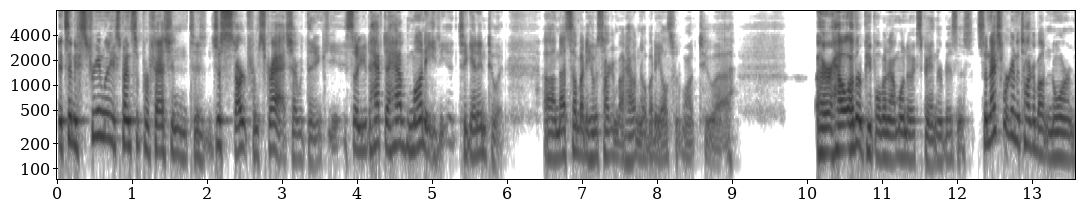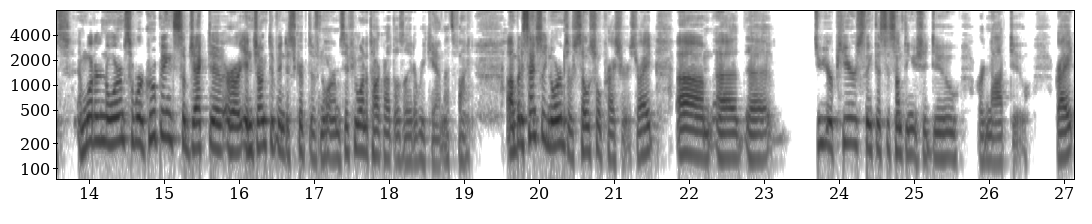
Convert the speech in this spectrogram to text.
It's an extremely expensive profession to just start from scratch, I would think. So you'd have to have money to get into it. Um, that's somebody who was talking about how nobody else would want to uh, or how other people might not want to expand their business. So next we're going to talk about norms. And what are norms? So we're grouping subjective or injunctive and descriptive norms. If you want to talk about those later, we can, that's fine. Um, but essentially norms are social pressures, right? Um, uh, uh, do your peers think this is something you should do or not do, right?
